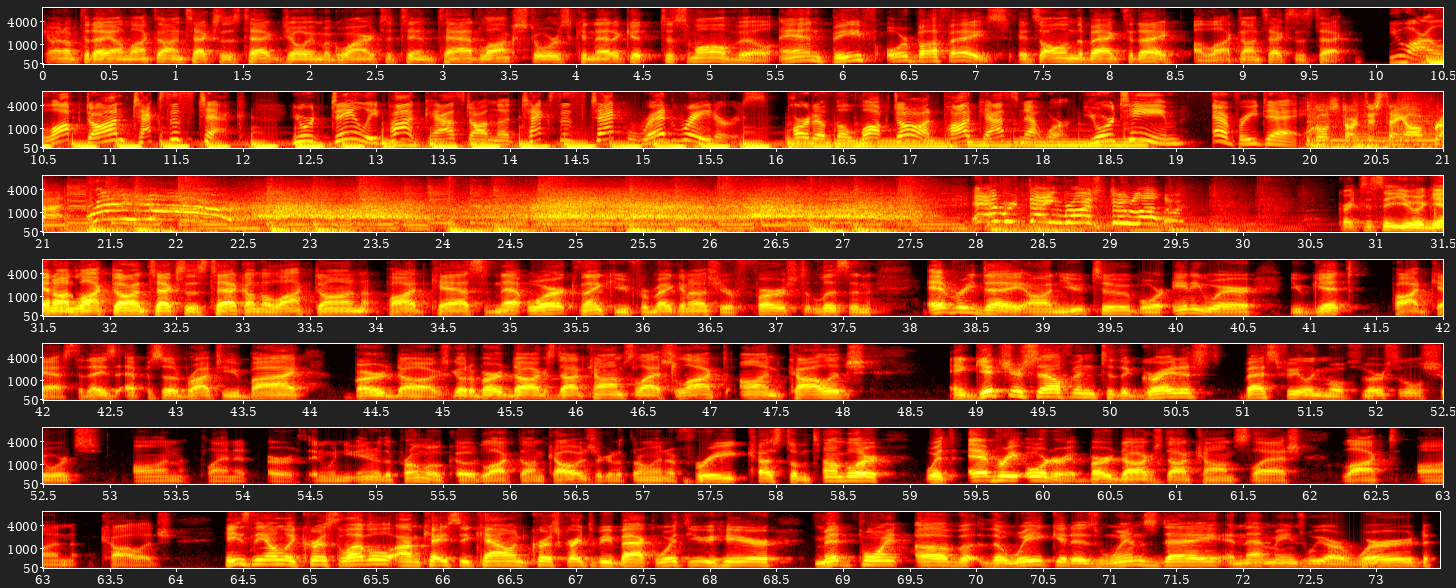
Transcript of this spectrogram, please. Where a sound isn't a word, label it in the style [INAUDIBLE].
Coming up today on Locked On Texas Tech, Joey McGuire to Tim Tadlock, Storrs Connecticut to Smallville, and beef or buffets. It's all in the bag today on Locked On Texas Tech. You are Locked On Texas Tech, your daily podcast on the Texas Tech Red Raiders, part of the Locked On Podcast Network. Your team every day. We're going to start this thing off right. Raider! Everything runs through Lubbock. Great to see you again on Locked On Texas Tech on the Locked On Podcast Network. Thank you for making us your first listen every day on YouTube or anywhere you get podcasts. Today's episode brought to you by Bird Dogs. Go to birddogs.com slash locked on college and get yourself into the greatest, best feeling, most versatile shorts on planet Earth. And when you enter the promo code locked on college, they're going to throw in a free custom tumbler with every order at birddogs.com slash locked on college. He's the only Chris Level. I'm Casey Cowan. Chris, great to be back with you here. Midpoint of the week. It is Wednesday, and that means we are word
